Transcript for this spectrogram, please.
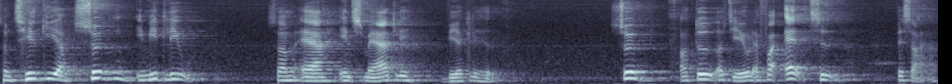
Som tilgiver synden i mit liv, som er en smertelig virkelighed. Synd og død og djævel er for altid besejret.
